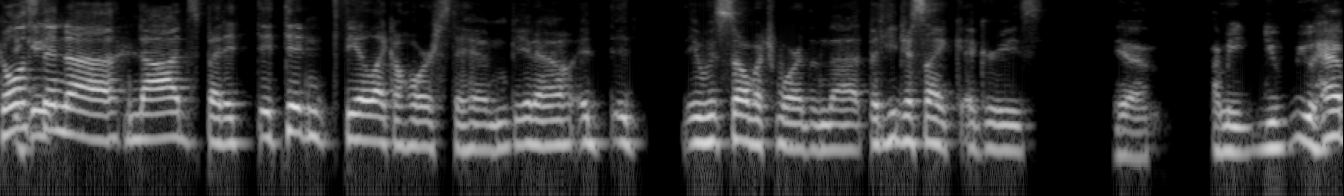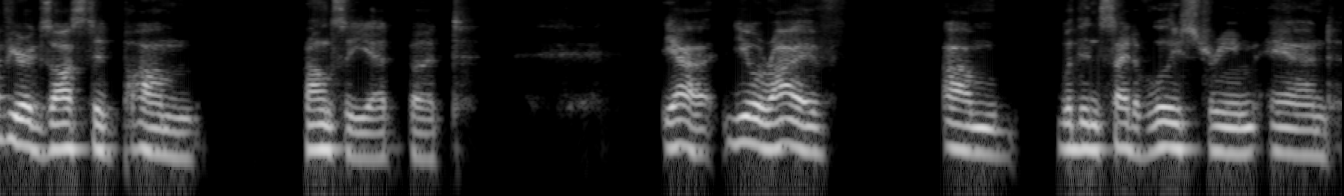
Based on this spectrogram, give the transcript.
Golston uh nods but it it didn't feel like a horse to him you know it it it was so much more than that but he just like agrees yeah, I mean you you have your exhausted um Rouncy yet, but yeah, you arrive um within sight of Lily Stream and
